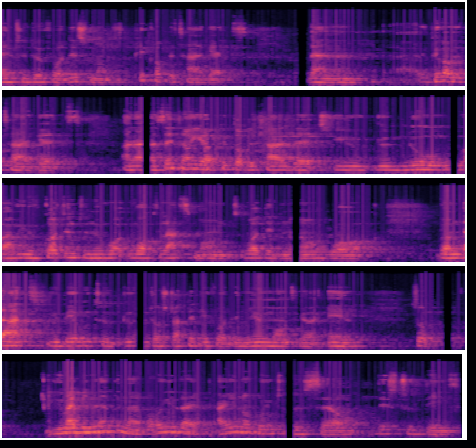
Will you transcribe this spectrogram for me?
meant to do for this month, pick up the targets. Then uh, pick up the targets. And at the same time, you have picked up the targets, you you know uh, you've gotten to know what worked last month, what did not work. From that, you'll be able to build your strategy for the new month you're in. So you might be thinking that, but when like, are you not going to sell these two days?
